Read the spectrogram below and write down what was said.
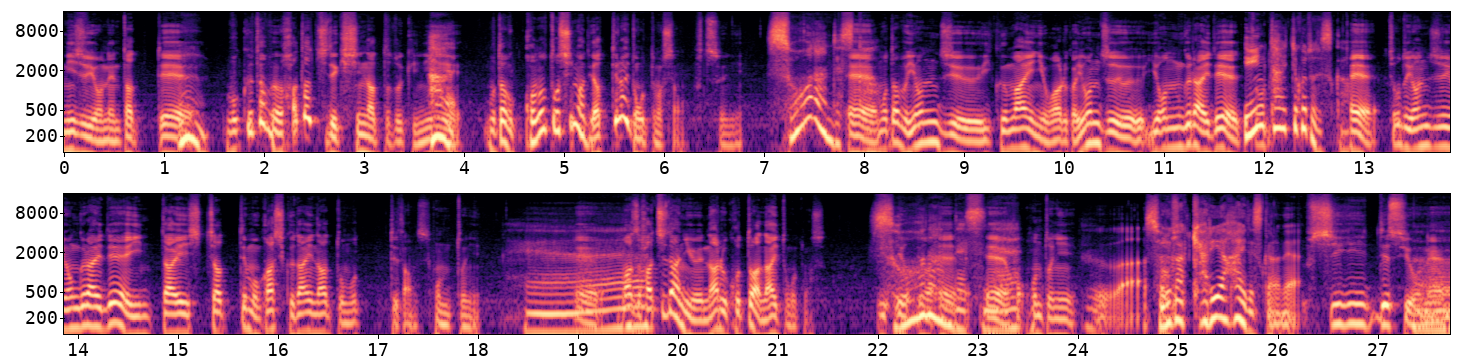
24年経って、うん。僕多分二十歳で棋士になった時に、はい。もう多分この年までやってないと思ってましたもん普通に、そうなんですか？ええもう多分40行く前に終わるか44ぐらいで引退ってことですか？ええ、ちょうど44ぐらいで引退しちゃってもおかしくないなと思ってたんです本当に、へえええまず八段になることはないと思ってましたそうなんですね。ええええほ本当に。うわそれがキャリアハイですからね。不思議ですよね。あうん。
